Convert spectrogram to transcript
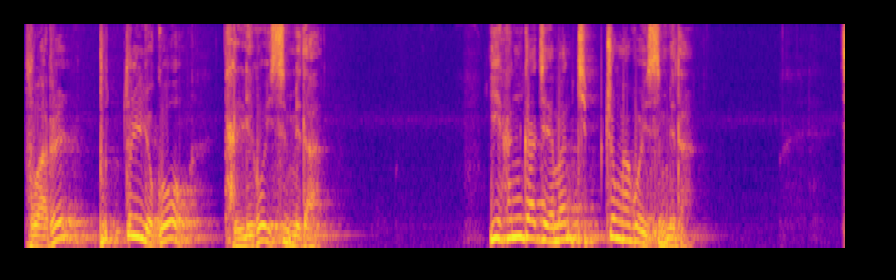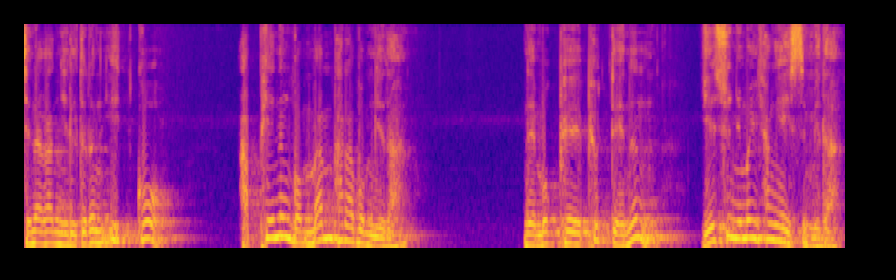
부활을 붙들려고 달리고 있습니다. 이 한 가지에만 집중하고 있습니다. 지나간 일들은 잊고 앞에 있는 것만 바라봅니다. 내 목표의 표대는 예수님을 향해 있습니다.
